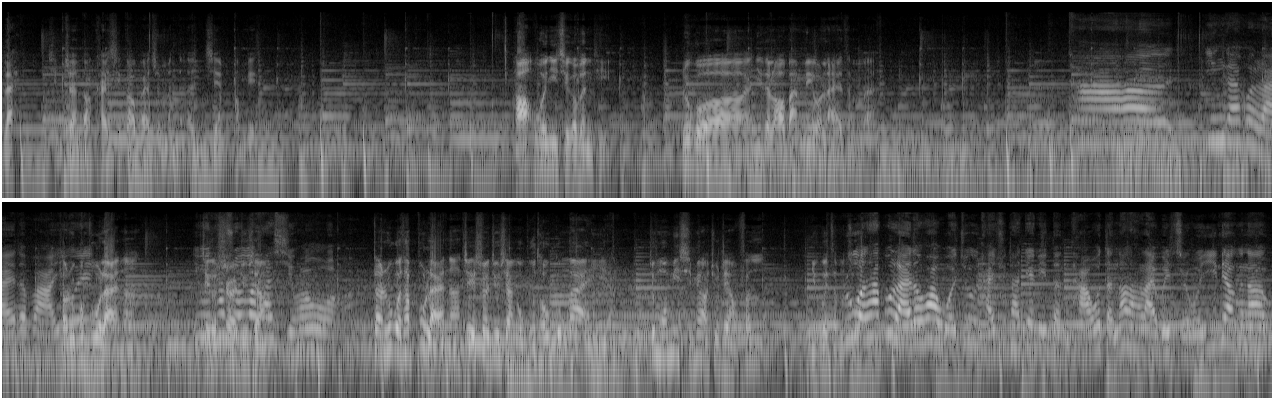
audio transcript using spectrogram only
来，请站到开启告白之门的按键旁边。好，问你几个问题。如果你的老板没有来怎么办？他应该会来的吧？他如果不来呢？这个事儿就像他喜欢我。但如果他不来呢？这事儿就像个无头公案一样，就莫名其妙就这样分了。你会怎么做？如果他不来的话，我就还去他店里等他，我等到他来为止，我一定要跟他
